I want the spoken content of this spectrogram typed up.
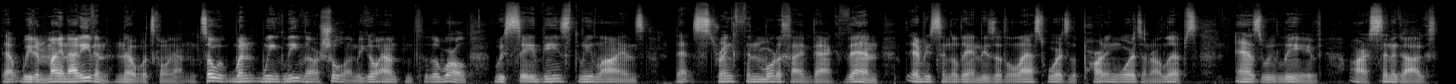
that we might not even know what's going on. so when we leave our shul and we go out into the world, we say these three lines that strengthened Mordechai back then every single day. And these are the last words, the parting words on our lips as we leave our synagogues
